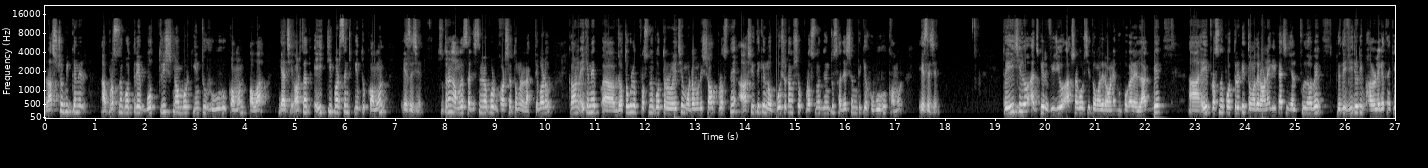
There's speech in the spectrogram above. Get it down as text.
রাষ্ট্রবিজ্ঞানের প্রশ্নপত্রে বত্রিশ নম্বর কিন্তু হুবহু কমন পাওয়া গেছে। অর্থাৎ এইটটি পার্সেন্ট কিন্তু কমন এসেছে। সুতরাং আমাদের সাজেশনের উপর ভরসা তোমরা রাখতে পারো। কারণ এখানে যতগুলো প্রশ্নপত্র রয়েছে, মোটামুটি সব প্রশ্নে আশি থেকে নব্বই শতাংশ প্রশ্ন কিন্তু সাজেশন থেকে হুবহু কমন এসেছে। তো এই ছিল আজকের ভিডিও আশা করছি তোমাদের অনেক উপকারে লাগবে। এই প্রশ্নপত্রটি তোমাদের অনেকের কাছে হেল্পফুল হবে। যদি ভিডিওটি ভালো লেগে থাকে,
